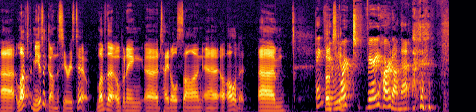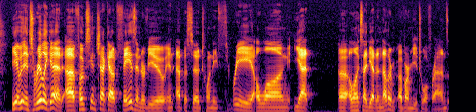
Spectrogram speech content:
Uh, loved the music on the series too. Loved the opening uh, title song, uh, all of it. Um, Thank you. We can... worked very hard on that. Yeah, it's really good. Uh, folks can check out Fay's interview in episode 23 along yet uh, alongside yet another of our mutual friends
